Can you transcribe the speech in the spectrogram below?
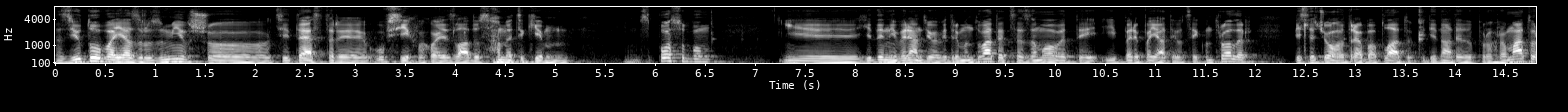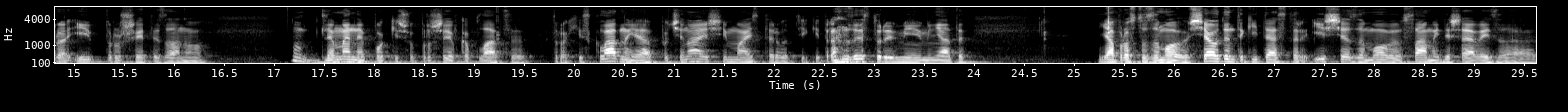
З Ютуба я зрозумів, що ці тестери у всіх виходять з ладу саме таким способом. І єдиний варіант його відремонтувати це замовити і перепаяти оцей контролер. Після чого треба плату під'єднати до програматора і прошити заново. Ну, для мене поки що прошивка плат це трохи складно. Я починаючий майстер, от тільки транзистори вмію міняти. Я просто замовив ще один такий тестер і ще замовив самий дешевий за,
